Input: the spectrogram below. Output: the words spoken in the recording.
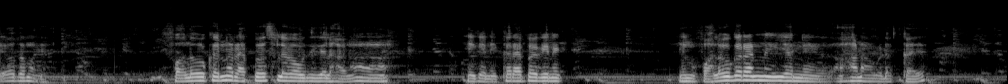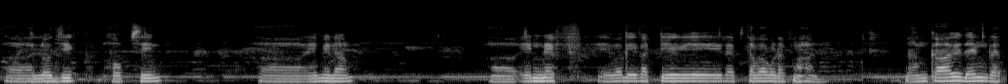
ඒව තමයි. ෆලෝ කරන රැපර්ස්ල කවුදි කලහන ඒකන එක රැපගෙනෙක් එම ෆලෝ කරන්න කියන්න අහනා ගොඩක් අය. ලොජික් හොප්සින් එමිනම් එF ඒවගේ කට්ටියගේ රැප් තබා ගොඩක් මහන්න ලංකාවේ දැන් රැප්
